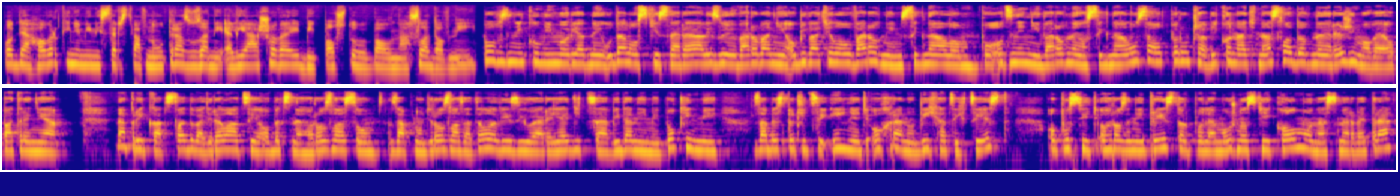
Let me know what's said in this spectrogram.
podľa hovorkyne ministerstva vnútra Zuzany Eliášovej by postup bol nasledovný. Po vzniku mimoriadnej udalosti sa realizuje varovanie obyvateľov varovným signálom. Po odznení varovného signálu sa odporúča vykonať nasledovné režimové opatrenia. Napríklad sledovať relácie obecného rozhlasu, zapnúť rozhlas a televíziu a riadiť sa vydanými pokynmi, zabezpečiť si i hneď ochranu dýchacích ciest, opustiť ohrozený priestor podľa možností kolmo na smer vetra,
